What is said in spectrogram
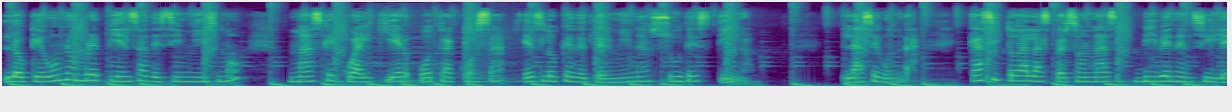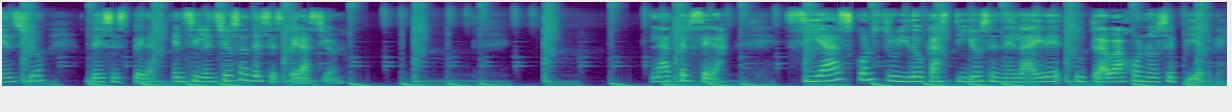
Lo que un hombre piensa de sí mismo más que cualquier otra cosa es lo que determina su destino. La segunda, casi todas las personas viven en silencio, en silenciosa desesperación. La tercera, si has construido castillos en el aire, tu trabajo no se pierde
